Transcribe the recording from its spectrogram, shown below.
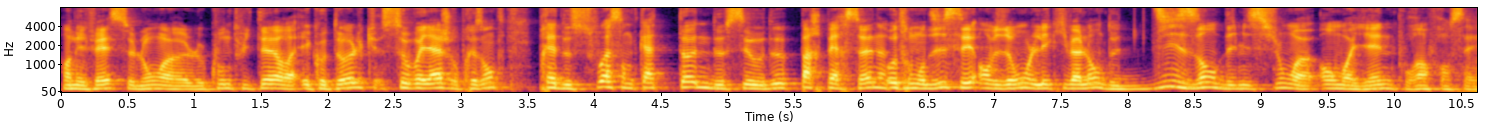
En effet, selon le compte Twitter EcoTalk, ce voyage représente près de 64 tonnes de CO2 par personne. Autrement dit, c'est environ l'équivalent de 10 ans d'émissions en moyenne pour un Français.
